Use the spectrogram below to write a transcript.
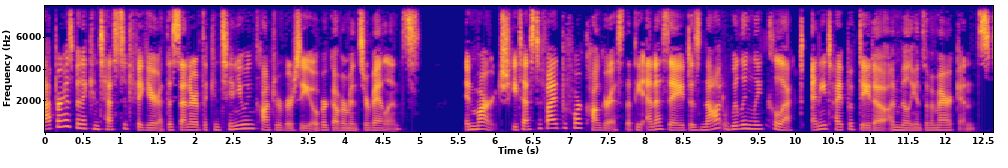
Clapper has been a contested figure at the center of the continuing controversy over government surveillance. In March, he testified before Congress that the NSA does not willingly collect any type of data on millions of Americans.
